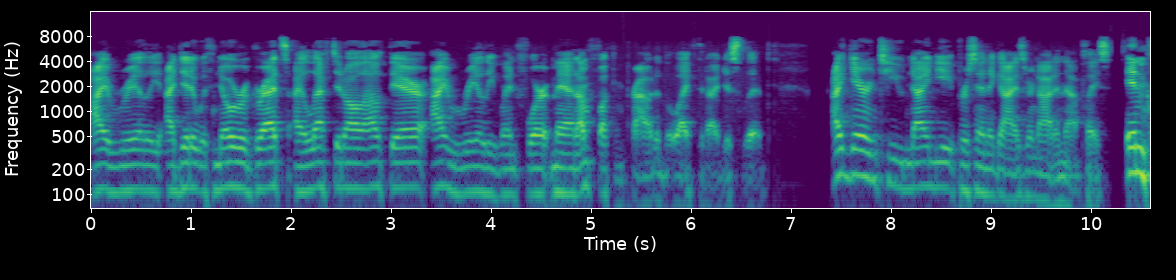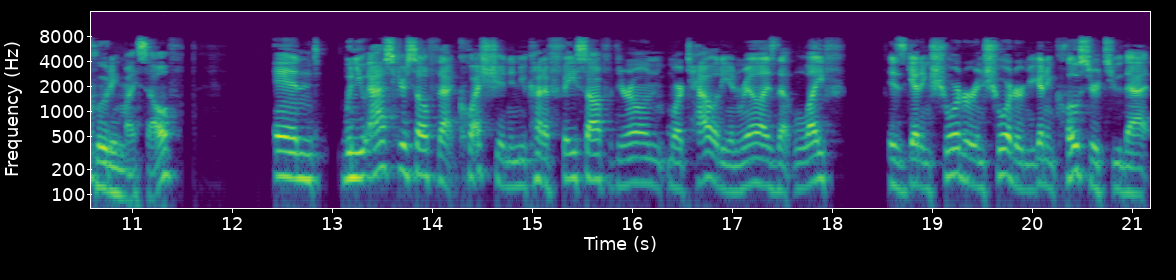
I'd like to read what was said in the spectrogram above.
I really I did it with no regrets. I left it all out there. I really went for it, man. I'm fucking proud of the life that I just lived. I guarantee you 98% of guys are not in that place, including myself. And when you ask yourself that question and you kind of face off with your own mortality and realize that life is getting shorter and shorter and you're getting closer to that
